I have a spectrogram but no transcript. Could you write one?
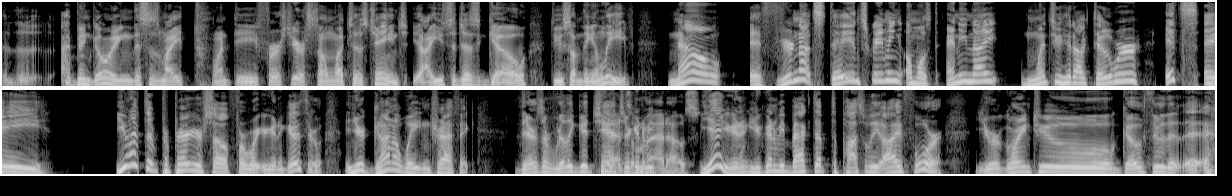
Uh, I've been going. This is my 21st year. So much has changed. I used to just go do something and leave. Now, if you're not staying screaming almost any night, once you hit October, it's a you have to prepare yourself for what you're going to go through, and you're gonna wait in traffic. There's a really good chance yeah, you're going to be madhouse. yeah you're gonna you're going to be backed up to possibly I four. You're going to go through the uh,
